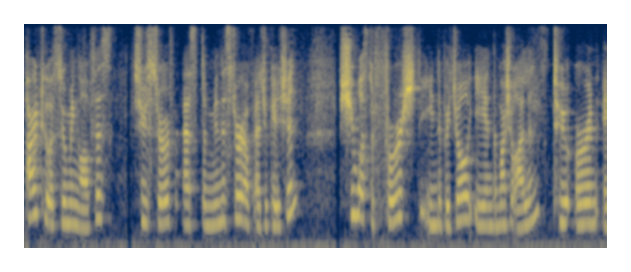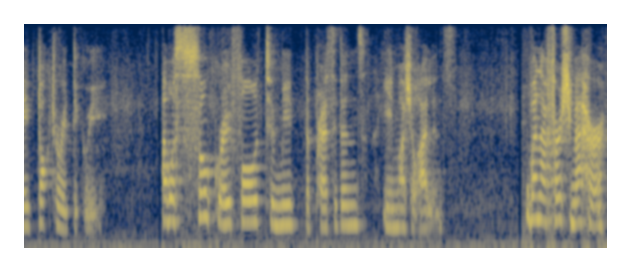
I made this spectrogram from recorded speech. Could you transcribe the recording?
Prior to assuming office, she served as the Minister of Education. She was the first individual in the Marshall Islands to earn a doctorate degree. I was so grateful to meet the president in Marshall Islands. When I first met her,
